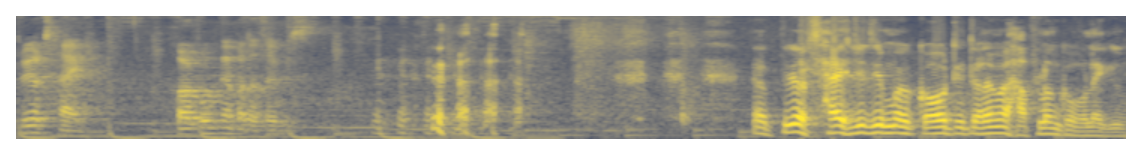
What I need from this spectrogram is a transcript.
প্ৰিয় ঠাই নে পাতা চাৰ্ভিছ প্ৰিয় ঠাই যদি মই কওঁ তেতিয়াহ'লে মই হাফলং ক'ব লাগিব।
